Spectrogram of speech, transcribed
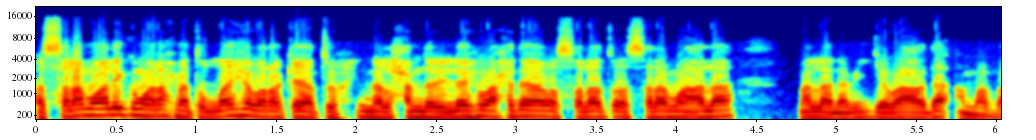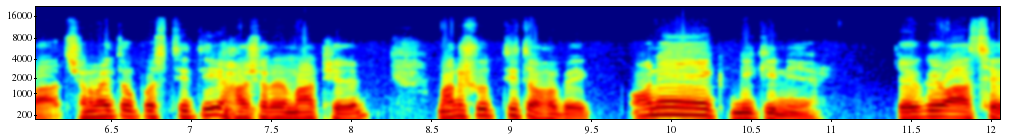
আসসালামু আলাইকুম রহমতুল্লাহ বরাকাত আলহামদুলিল্লাহ ওয়াহদা ওয়াসালাতু আসসালামু আলা মাল্লা নবী জওয়াদা আমাবাদ সম্মানিত উপস্থিতি হাসরের মাঠে মানুষ উত্থিত হবে অনেক নিকি নিয়ে। কেউ কেউ আছে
